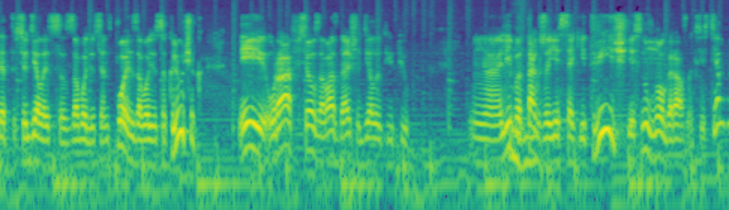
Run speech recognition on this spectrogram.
это все делается, заводится endpoint, заводится ключик, и ура, все за вас дальше делает YouTube. Э, либо mm-hmm. также есть всякие Twitch, есть ну, много разных систем.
